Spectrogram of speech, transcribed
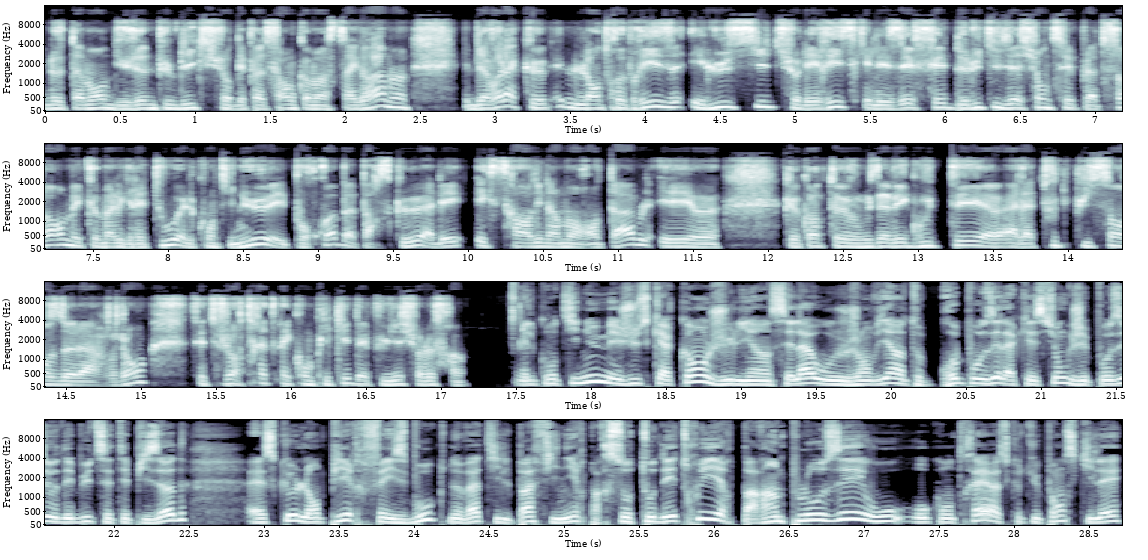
notamment du jeune public sur des plateformes comme Instagram, et eh bien voilà que l'entreprise est lucide sur les risques et les effets de l'utilisation de ces plateformes et que malgré tout elle continue. Et pourquoi? Bah Parce qu'elle est extraordinairement rentable et euh, que quand vous avez goûté à la toute puissance de l'argent, c'est toujours très très compliqué d'appuyer sur le frein. Elle continue, mais jusqu'à quand, Julien? C'est là où j'en viens à te reposer la question que j'ai posée au début de cet épisode. Est-ce que l'empire Facebook ne va-t-il pas finir par s'autodétruire, par imploser, ou au contraire, est-ce que tu penses qu'il est,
